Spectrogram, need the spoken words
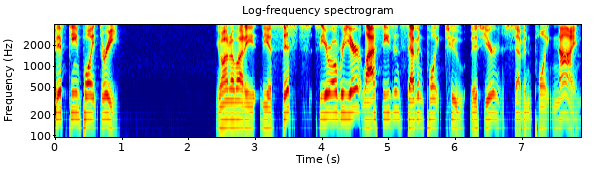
15.3. You want to know how many the assists year over year? Last season, 7.2. This year, 7.9.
